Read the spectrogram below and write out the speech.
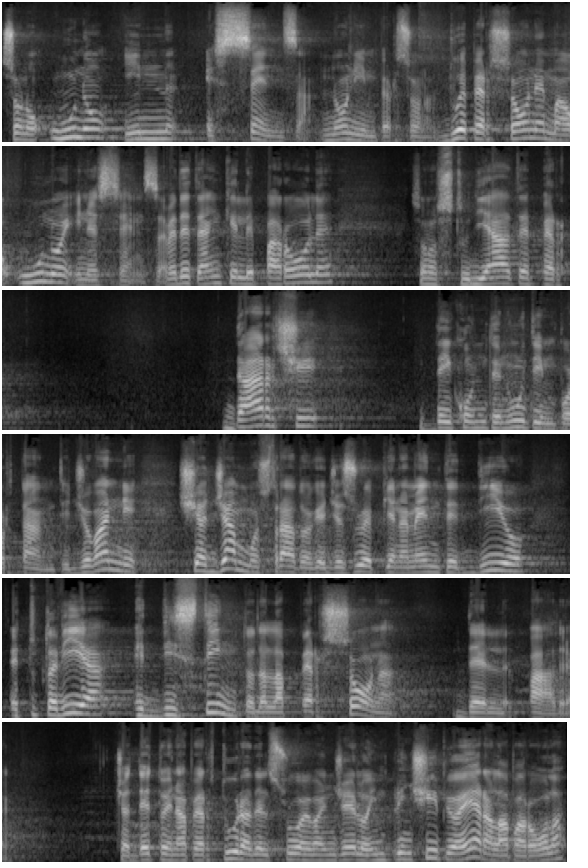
Sono uno in essenza, non in persona. Due persone, ma uno in essenza. Vedete, anche le parole sono studiate per darci dei contenuti importanti. Giovanni ci ha già mostrato che Gesù è pienamente Dio e tuttavia è distinto dalla persona del Padre. Ci ha detto in apertura del suo Evangelo, in principio era la parola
